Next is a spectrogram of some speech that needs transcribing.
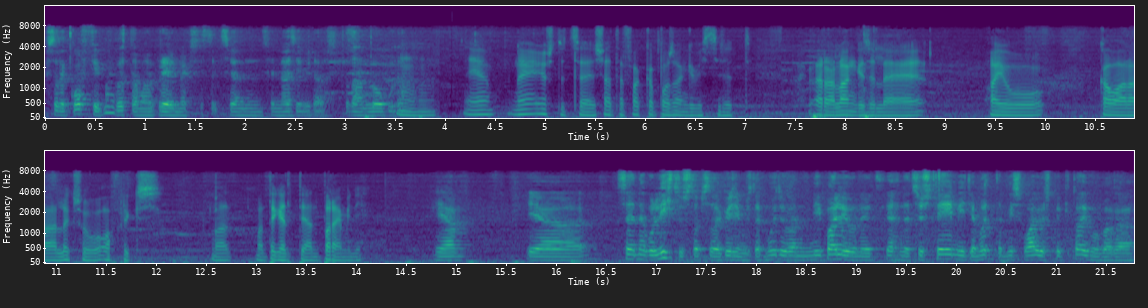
seda kohvi ma ei võta omale preemiaks, sest et see on selline asi, mida ma tahan loobuda mm. Mhm. jah, no just, et see shut the fuck up osa ongi vist siis, et ära lange selle aju kavara lõksu ohvriks. ma, ma tegelikult tean paremini. jah, ja see nagu lihtsustab seda küsimust, et muidu on nii palju neid jah, need süsteemid ja mõtted, mis su ajus kõik toimub, aga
